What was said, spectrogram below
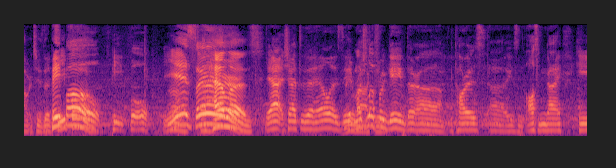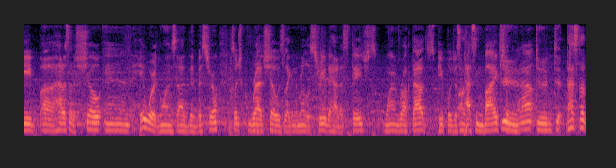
Power to the, The people. People. Oh, Yes, the sir. Hellas. Yeah, shout out to the Hellas, dude. They Much rock, love dude. for Gabe, their uh, guitarist. Uh, he's an awesome guy. He uh, had us at a show in Hayward once at the Bistro. Such rad shows, like in the middle of the street. They had a stage, one rocked out, people just Oh, passing by, checking Dude, it out. dude, dude, that's the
